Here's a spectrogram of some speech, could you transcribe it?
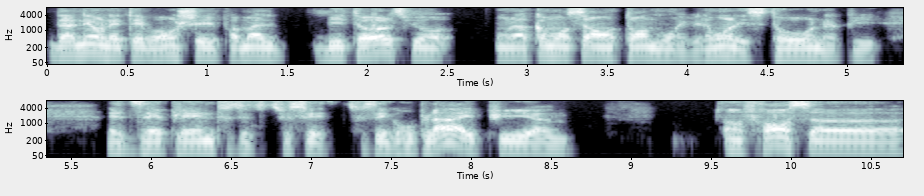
d'années, on était branché pas mal Beatles, puis on, a commencé à entendre, bon, évidemment, les Stones, puis Led Zeppelin, tous ces, tous ces, tous ces groupes-là. Et puis, en France euh,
